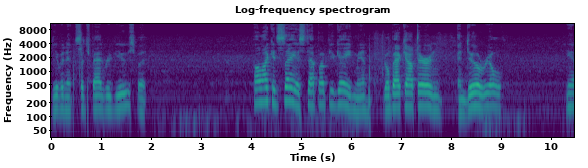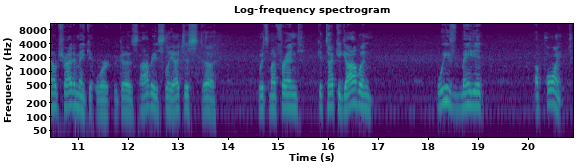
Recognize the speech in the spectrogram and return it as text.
given it such bad reviews, but all I can say is step up your game, man. Go back out there and, and do a real, you know, try to make it work because obviously I just, uh, with my friend Kentucky Goblin, we've made it a point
